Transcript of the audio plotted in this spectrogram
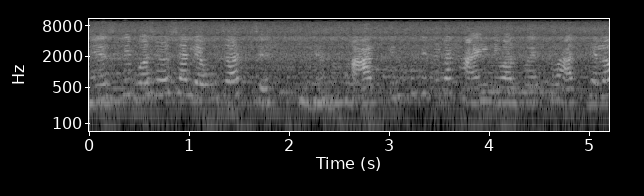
মেজদি বসে বসে লেবু চাচ্ছে। ভাত কিন্তু কিছুটা খাইনি অল্প একটু ভাত খেলো।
